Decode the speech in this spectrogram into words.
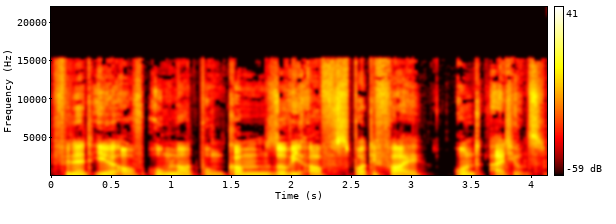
findet ihr auf umlaut.com sowie auf Spotify und iTunes.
